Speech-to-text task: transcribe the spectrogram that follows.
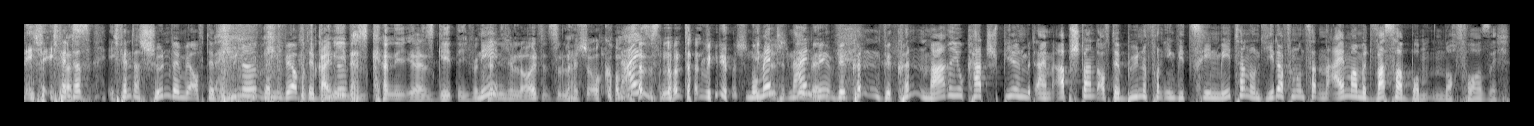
Ich, ich fände Das- das, ich fänd das schön, wenn wir auf der Bühne, wenn wir auf der Reini, Bühne. das kann nicht, das geht nicht. Wir Nee. können nicht Leute zu einer Show kommen Nein. lassen und dann Videospiele Moment, spielen. nein, wir, wir, könnten, wir könnten Mario Kart spielen mit einem Abstand auf der Bühne von irgendwie 10 Metern und jeder von uns hat einen Eimer mit Wasserbomben noch vor sich.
